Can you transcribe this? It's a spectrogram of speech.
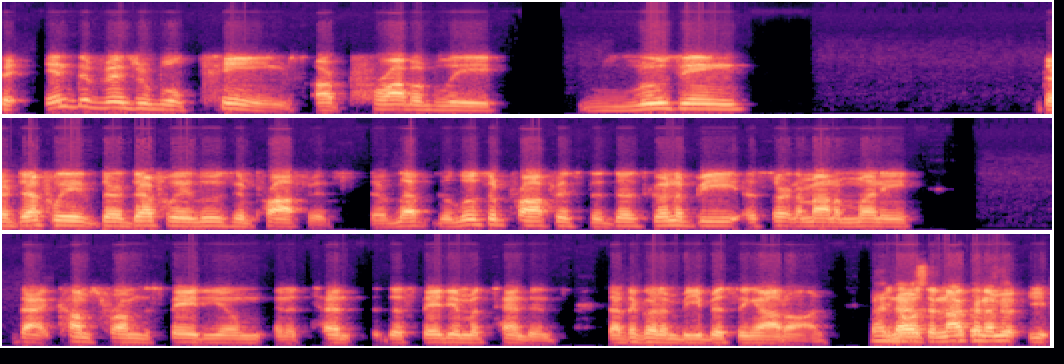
the individual teams are probably losing they're definitely they're definitely losing profits they're left they're losing profits that there's going to be a certain amount of money that comes from the stadium and attend the stadium attendance that they're going to be missing out on But you know what they're not going to you,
